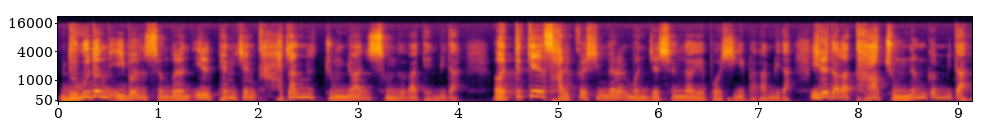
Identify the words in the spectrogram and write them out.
누구든 이번 선거는 일평생 가장 중요한 선거가 됩니다. 어떻게 살 것인가를 먼저 생각해 보시기 바랍니다. 이러다가 다 죽는 겁니다.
